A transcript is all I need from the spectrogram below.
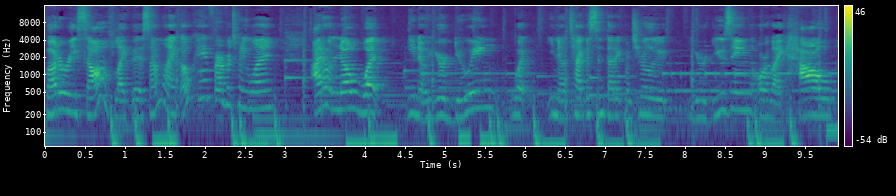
buttery soft like this. I'm like, okay, Forever 21. I don't know what, you know, you're doing, what, you know, type of synthetic material you're using or like how,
